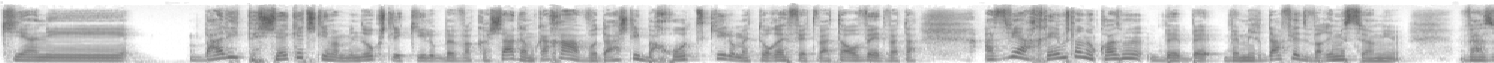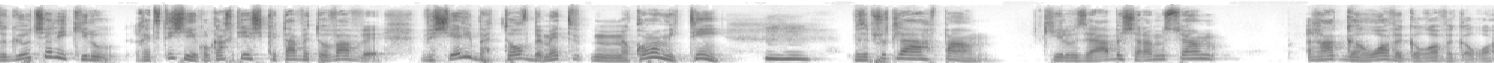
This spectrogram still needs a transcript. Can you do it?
כי אני... בא לי את השקט שלי עם הבן זוג שלי, כאילו, בבקשה, גם ככה העבודה שלי בחוץ כאילו מטורפת, ואתה עובד, ואתה... עזבי, החיים שלנו כל הזמן ב- ב- במרדף לדברים מסוימים. והזוגיות שלי, כאילו, רציתי שהיא כל כך תהיה שקטה וטובה, ו- ושיהיה לי בטוב באמת ממקום אמיתי. מהמם. וזה פשוט לא היה אף פעם. כאילו זה היה בשלב מסוים רק גרוע וגרוע וגרוע.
